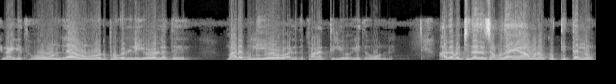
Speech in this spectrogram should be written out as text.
ஏன்னா ஏதோ ஒன்றில் அவங்க ஒரு புகழ்லையோ அல்லது மரபிலேயோ அல்லது பணத்திலேயோ ஏதோ ஒன்று அதை வச்சு தான் அந்த சமுதாயம் அவனை குத்தி தள்ளும்.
